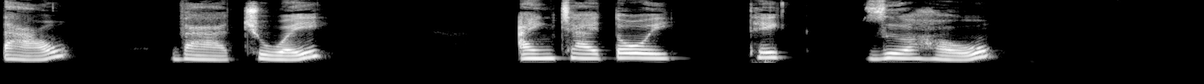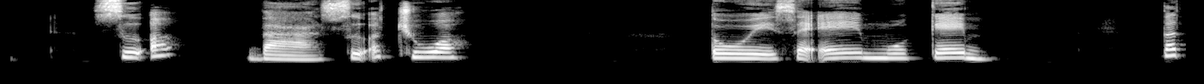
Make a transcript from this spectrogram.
táo và chuối. Anh trai tôi thích dưa hấu. Sữa và sữa chua. Tôi sẽ mua kem. Tất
